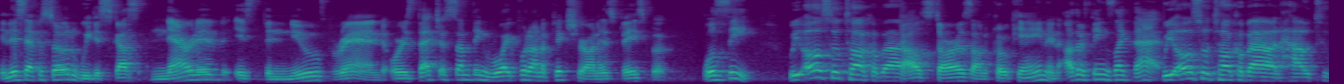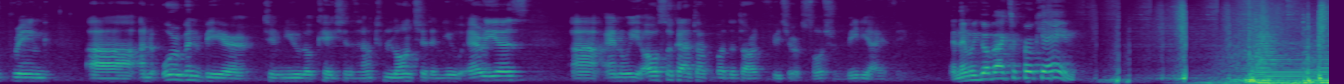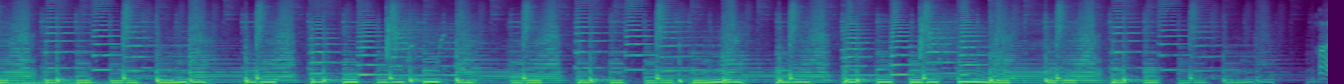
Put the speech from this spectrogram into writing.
In this episode, we discuss narrative is the new brand, or is that just something Roy put on a picture on his Facebook? We'll see. We also talk about Child stars on cocaine and other things like that. we also talk about how to bring uh, an urban beer to new locations and how to launch it in new areas. Uh, and we also kind of talk about the dark future of social media. I think. And then we go back to cocaine.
